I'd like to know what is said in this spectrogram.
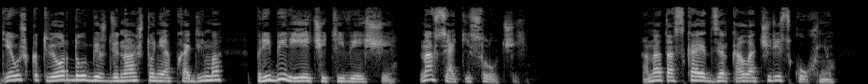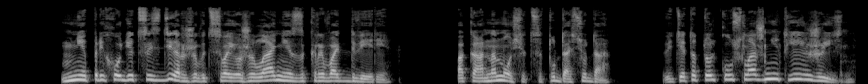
Девушка твердо убеждена, что необходимо приберечь эти вещи, на всякий случай. Она таскает зеркала через кухню, мне приходится сдерживать свое желание закрывать двери, пока она носится туда-сюда, ведь это только усложнит ей жизнь.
